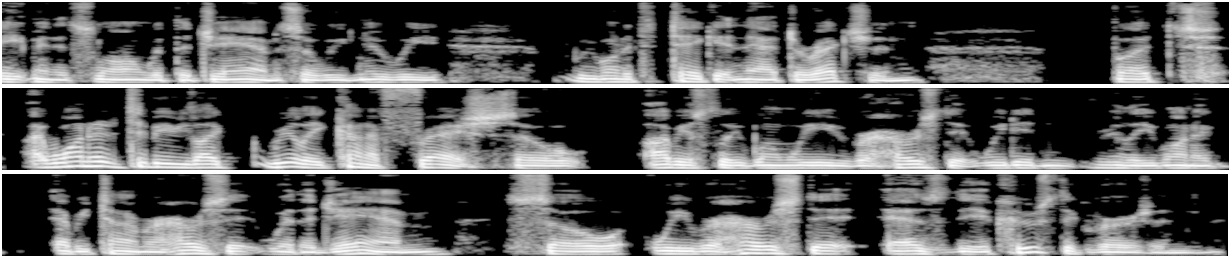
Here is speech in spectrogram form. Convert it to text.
eight minutes long with the jam. So we knew we, we wanted to take it in that direction. But I wanted it to be like really kind of fresh. So obviously when we rehearsed it, we didn't really want to every time rehearse it with a jam. So we rehearsed it as the acoustic version.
